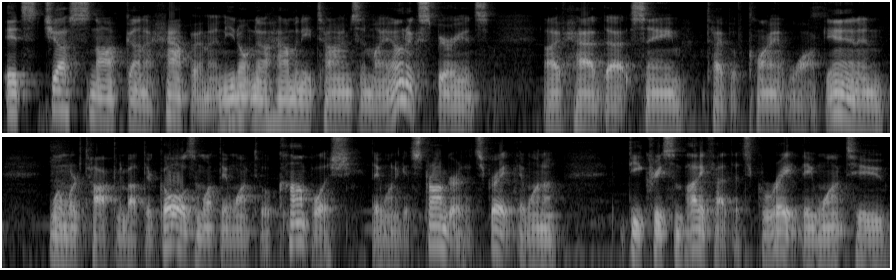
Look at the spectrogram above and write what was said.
it's just not going to happen. And you don't know how many times in my own experience I've had that same type of client walk in and when we're talking about their goals and what they want to accomplish. They want to get stronger. That's great. They want to decrease some body fat. That's great. They want to,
